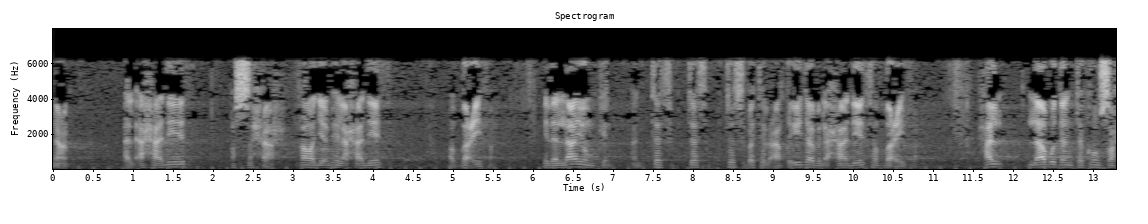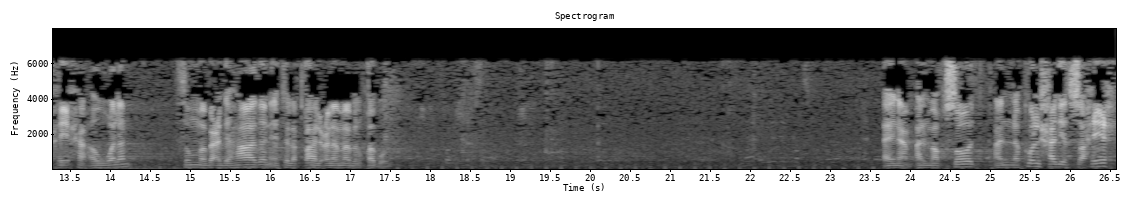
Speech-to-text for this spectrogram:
نعم. الأحاديث الصحاح. خرج به الأحاديث الضعيفة. إذا لا يمكن أن تثبت العقيدة بالأحاديث الضعيفة. هل لابد أن تكون صحيحة أولا ثم بعد هذا يتلقاها العلماء بالقبول؟ أي نعم. المقصود أن كل حديث صحيح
